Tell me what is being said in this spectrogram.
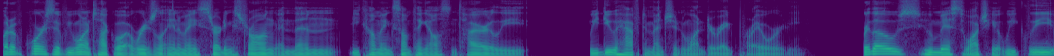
But of course, if we want to talk about original anime starting strong and then becoming something else entirely, we do have to mention Wonder Egg Priority. For those who missed watching it weekly,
